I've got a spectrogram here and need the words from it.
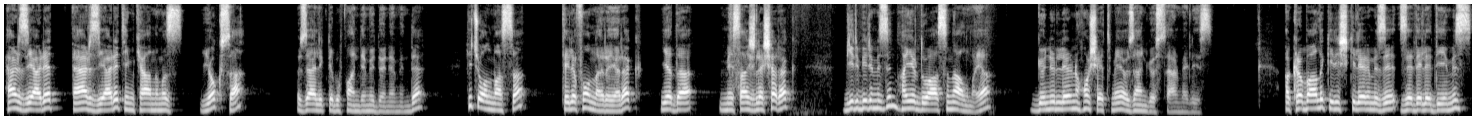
Her ziyaret eğer ziyaret imkanımız yoksa özellikle bu pandemi döneminde hiç olmazsa telefonla arayarak ya da mesajlaşarak birbirimizin hayır duasını almaya, gönüllerini hoş etmeye özen göstermeliyiz. Akrabalık ilişkilerimizi zedelediğimiz,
